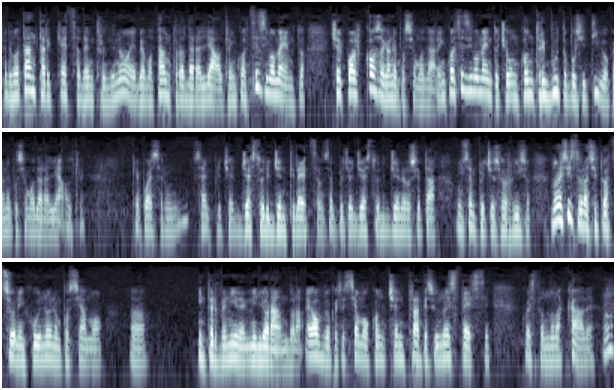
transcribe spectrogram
Abbiamo tanta ricchezza dentro di noi, abbiamo tanto da dare agli altri. In qualsiasi momento c'è qualcosa che noi possiamo dare, in qualsiasi momento c'è un contributo positivo che noi possiamo dare agli altri, che può essere un semplice gesto di gentilezza, un semplice gesto di generosità, un semplice sorriso. Non esiste una situazione in cui noi non possiamo uh, intervenire migliorandola. È ovvio che se siamo concentrati su noi stessi questo non accade, no?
